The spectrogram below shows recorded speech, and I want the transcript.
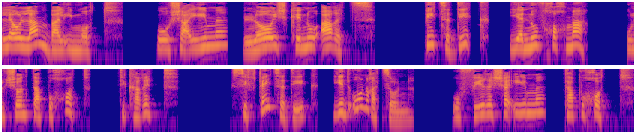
לעולם בל ימות, ורשעים לא ישכנו ארץ. פי צדיק ינוב חכמה, ולשון תהפוכות תכרת. שפתי צדיק ידעון רצון, ופי רשעים תהפוכות.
